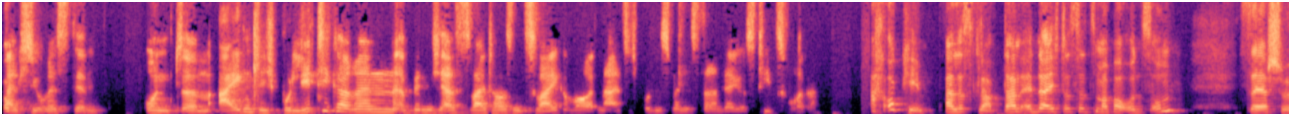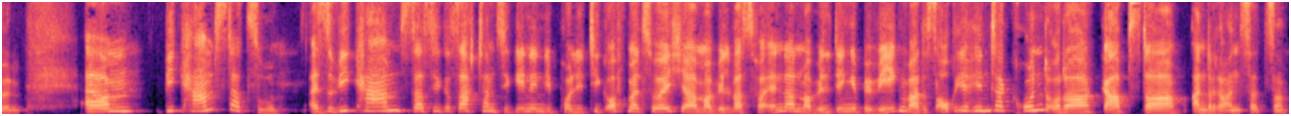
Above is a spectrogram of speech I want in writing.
okay. als Juristin. Und ähm, eigentlich Politikerin bin ich erst 2002 geworden, als ich Bundesministerin der Justiz wurde. Ach, okay, alles klar. Dann ändere ich das jetzt mal bei uns um. Sehr schön. Ähm, wie kam es dazu? Also wie kam es, dass Sie gesagt haben, Sie gehen in die Politik? Oftmals höre ich ja, man will was verändern, man will Dinge bewegen. War das auch Ihr Hintergrund oder gab es da andere Ansätze?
